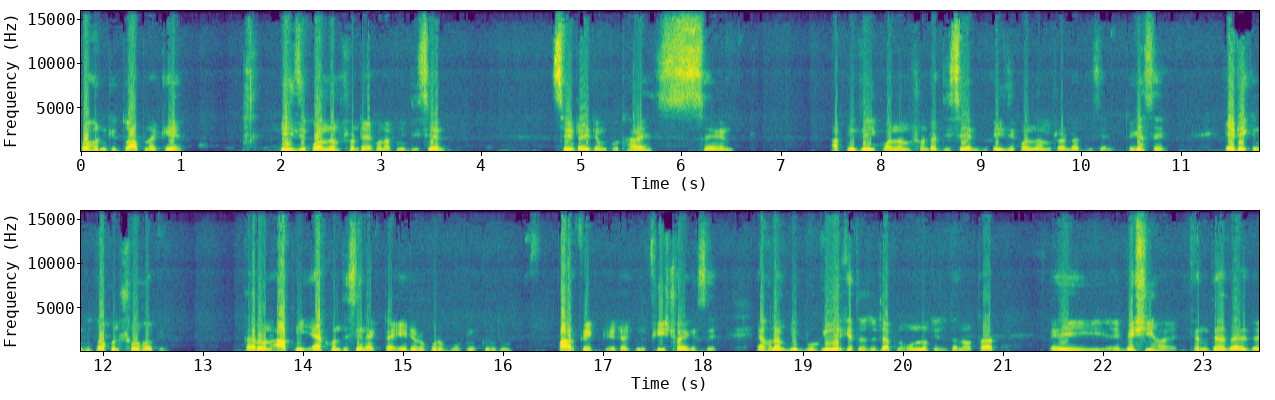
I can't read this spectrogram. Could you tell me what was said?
তখন কিন্তু আপনাকে এই যে কনজামশনটা এখন আপনি দিছেন সেন্ট আইটেম কোথায়? সেন্ট আপনি যে এই কনজামশনটা দিছেন, এই যে কনজামশনটা দিছেন, ঠিক আছে? এটা কিন্তু তখন শো হবে। কারণ আপনি এখন দিছেন একটা, এটার উপর বুকিং কিন্তু পারফেক্ট এটা কিন্তু ফিক্সড হয়ে গেছে। এখন আপনি বুকিংয়ের ক্ষেত্রে যদি আপনি অন্য কিছু দেন, অর্থাৎ এই বেশি হয়। এখানে দেখা যায় যে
